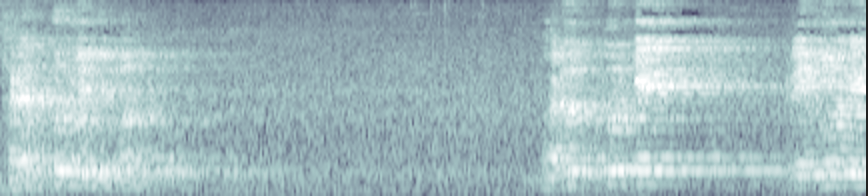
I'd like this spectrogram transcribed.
भरतपुर में कृपा भरतपुर के प्रेमियों ने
